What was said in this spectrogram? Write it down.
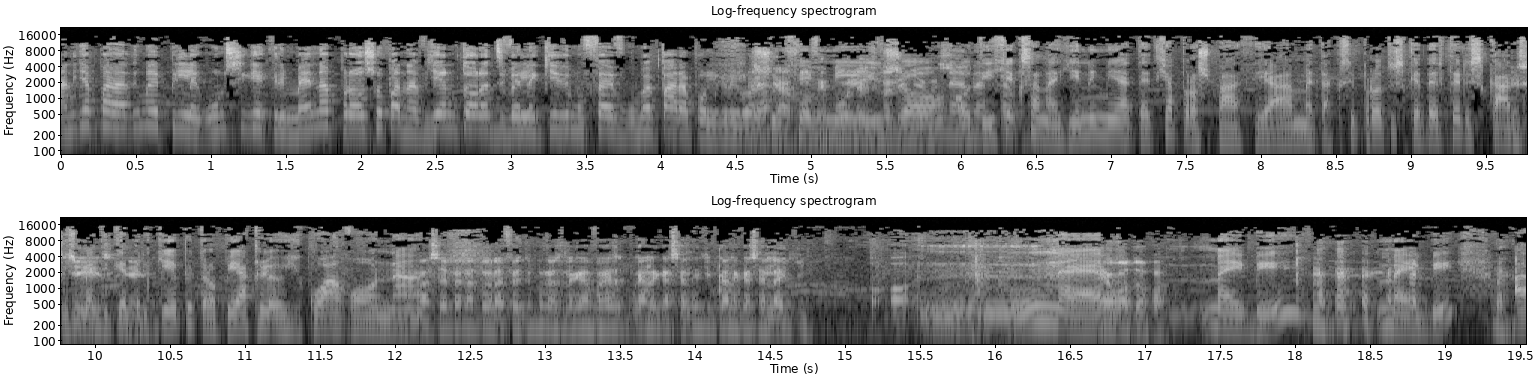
αν για παράδειγμα επιλεγούν συγκεκριμένα πρόσωπα να βγαίνουν τώρα Τζιβελεκίδη μου φεύγουμε πάρα πολύ γρήγορα. Έχει αφωθεί πολύ Θυμίζω Βελγίδης. Ναι, ναι, ότι είχε φεύγει. ξαναγίνει μια τέτοια προσπάθεια μεταξύ πρώτης και δεύτερης κάρτης Ισχύει, με την ισχύει. Κεντρική Επιτροπή Ακλογικού Αγώνα. Μας έπαιρνα από το γραφείο του που μας λέγανε «Βγάλε- βγάλε κασελάκι, βγάλε κασελάκι. Ο- Ναι. Εγώ το είπα. Maybe. maybe. Α,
